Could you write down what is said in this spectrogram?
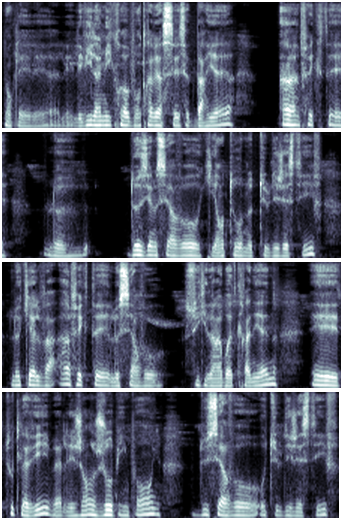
donc les, les, les vilains microbes vont traverser cette barrière, infecter le deuxième cerveau qui entoure notre tube digestif, lequel va infecter le cerveau, celui qui est dans la boîte crânienne, et toute la vie, ben, les gens jouent au ping-pong du cerveau au tube digestif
